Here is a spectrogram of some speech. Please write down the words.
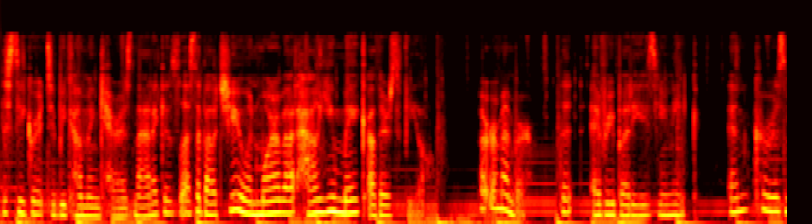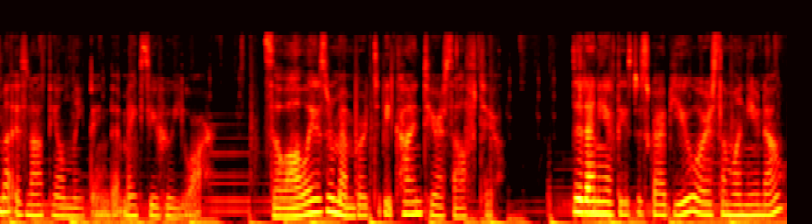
The secret to becoming charismatic is less about you and more about how you make others feel. But remember, that everybody is unique and charisma is not the only thing that makes you who you are. So always remember to be kind to yourself too. Did any of these describe you or someone you know?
